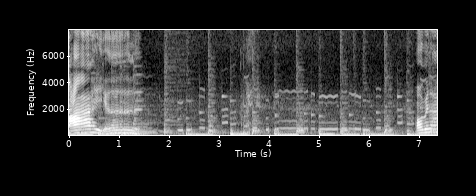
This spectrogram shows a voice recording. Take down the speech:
ตายเออะเออเวลา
